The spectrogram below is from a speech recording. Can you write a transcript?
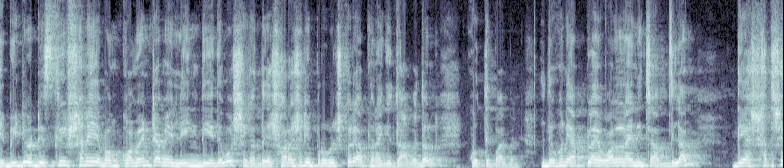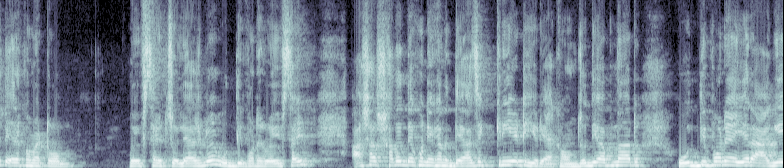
এই ভিডিও ডিসক্রিপশনে এবং কমেন্টে আমি লিঙ্ক দিয়ে দেবো। সেখান থেকে সরাসরি প্রবেশ করে আপনারা কিন্তু আবেদন করতে পারবেন। দেখুন অ্যাপ্লাই অনলাইনে চাপ দিলাম। দেওয়ার সাথে সাথে এরকম একটা ওয়েবসাইট চলে আসবে, উদ্দীপনের ওয়েবসাইট আসার সাথে দেখুন এখানে দেওয়া আছে ক্রিয়েট ইউর অ্যাকাউন্ট যদি আপনার উদ্দীপনে এর আগে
